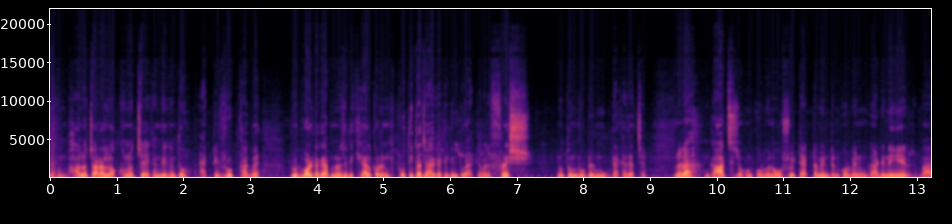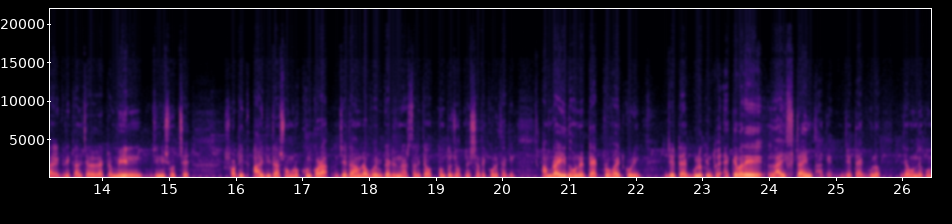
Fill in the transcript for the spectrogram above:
দেখুন, ভালো চারার লক্ষণ হচ্ছে এখান দিয়ে কিন্তু অ্যাক্টিভ রুট থাকবে। রুট বলটাকে আপনারা যদি খেয়াল করেন, প্রতিটা জায়গাতে কিন্তু একেবারে ফ্রেশ নতুন রুটের মুখ দেখা যাচ্ছে। আপনারা গাছ যখন করবেন, অবশ্যই ট্যাগটা মেনটেন করবেন। গার্ডেনিংয়ের বা এগ্রিকালচারের একটা মেন জিনিস হচ্ছে সঠিক আইডিটা সংরক্ষণ করা, যেটা আমরা ওয়েব গার্ডেন নার্সারিতে অত্যন্ত যত্নের সাথে করে থাকি। আমরা এই ধরনের ট্যাগ প্রোভাইড করি, যে ট্যাগগুলো কিন্তু একেবারে লাইফ টাইম থাকে, যে ট্যাগগুলো যেমন দেখুন,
